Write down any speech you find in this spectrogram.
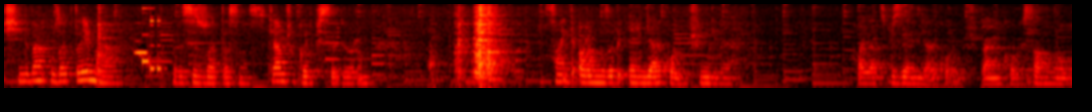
Şimdi ben uzaktayım ya. Ya da siz uzaktasınız. Kendimi çok garip hissediyorum. Sanki aramıza bir engel koymuşum gibi. Hayat bize engel koymuş. Ben koysam ne olur?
